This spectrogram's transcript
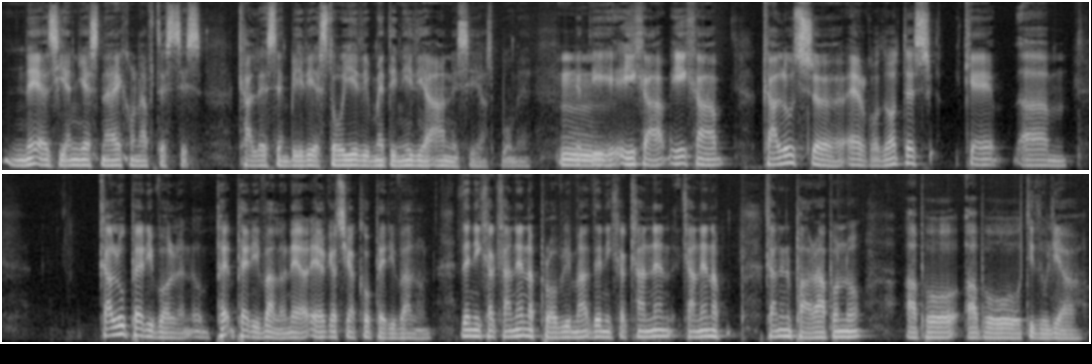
νέες γενιές να έχουν αυτές τις καλές εμπειρίες το ίδιο, με την ίδια άνεση ας πούμε. Mm. Γιατί είχα, είχα καλούς ε, εργοδότες και um, καλό περιβάλλον, περιβάλλον, ε, εργασιακό περιβάλλον. Δεν είχα κανένα πρόβλημα, δεν είχα κανένα, κανένα, κανένα παράπονο από, από τη δουλειά.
